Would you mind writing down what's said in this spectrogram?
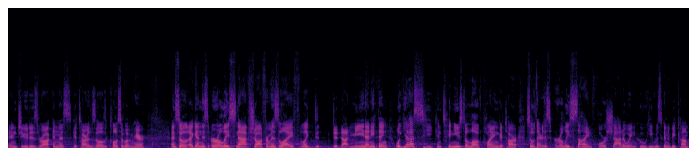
and Jude is rocking this guitar. There's a little close up of him here. And so again, this early snapshot from his life, like, did, did that mean anything? Well, yes, he continues to love playing guitar. So there, this early sign foreshadowing who he was going to become.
